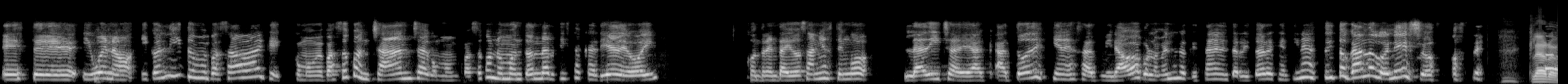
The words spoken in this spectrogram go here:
Este, y bueno, y con Lito me pasaba que, como me pasó con Chancha, como me pasó con un montón de artistas que al día de hoy, con 32 años, tengo la dicha de a, todos quienes admiraba, por lo menos los que están en el territorio de Argentina, estoy tocando con ellos. claro.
